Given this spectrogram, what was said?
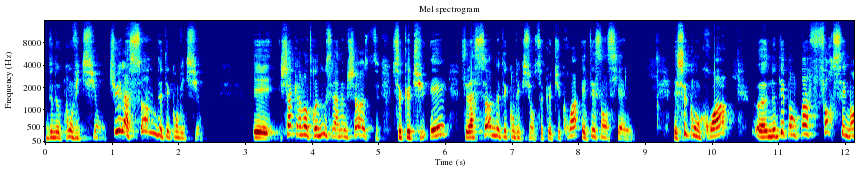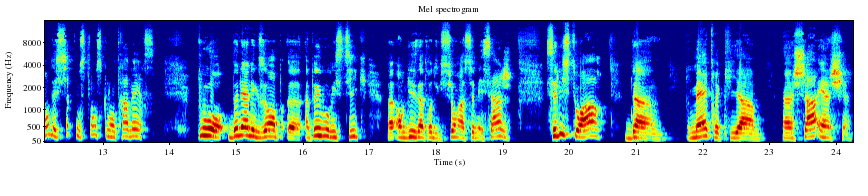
de nos convictions. Tu es la somme de tes convictions. Et chacun d'entre nous, c'est la même chose. Ce que tu es, c'est la somme de tes convictions. Ce que tu crois est essentiel. Et ce qu'on croit euh, ne dépend pas forcément des circonstances que l'on traverse. Pour donner un exemple euh, un peu humoristique euh, en guise d'introduction à ce message, c'est l'histoire d'un maître qui a un chat et un chien.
